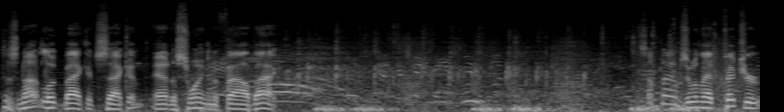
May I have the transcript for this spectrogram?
Does not look back at second, and a swing and a foul back. Sometimes when that pitcher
